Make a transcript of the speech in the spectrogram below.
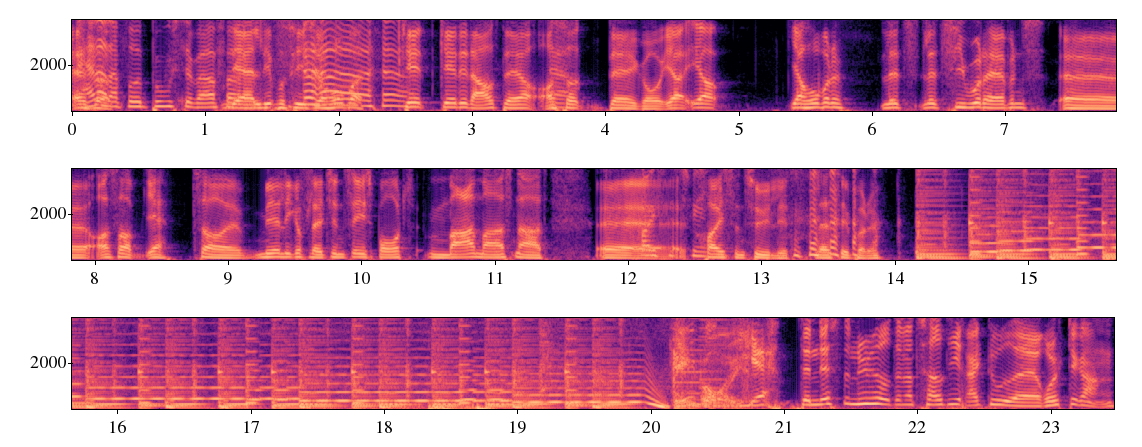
Ja, han har da fået et boost i hvert fald. Ja, lige præcis. Jeg håber, get, get it out there, og Ja. så der I go. Jeg, jeg, jeg håber det. Let's, let's see what happens. Uh, og så, ja, så uh, mere League of Legends e-sport meget, meget snart. Uh, Højst sandsynligt. Højst sandsynligt. Lad os se på det. Ja, den næste nyhed, den er taget direkte ud af rygtegangen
